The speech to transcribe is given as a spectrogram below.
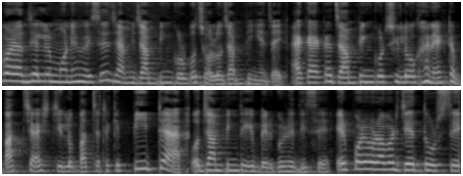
আবার আঞ্জেলের মনে হয়েছে যে আমি জাম্পিং করব, চলো জাম্পিং এ যাই। একা একা জাম্পিং করছিল, ওখানে একটা বাচ্চা আসছিল, বাচ্চাটাকে পিটা, ও জাম্পিং থেকে বের করে দিছে। এরপরে ওর আবার জেদ ধরছে,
